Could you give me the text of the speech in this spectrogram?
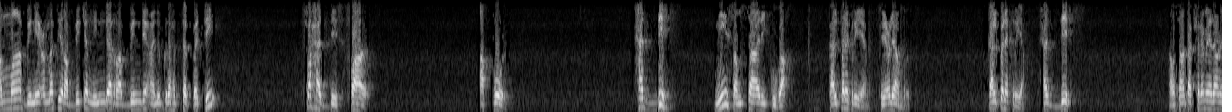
അമ്മ ബിനിഅമത്തി റബ്ബിക്ക നിന്റെ റബ്ബിന്റെ അനുഗ്രഹത്തെ പറ്റി ഫഹദ്ദീസ് അപ്പോൾ ഹദ്ദിസ് നീ സംസാരിക്കുക. കൽപ്പനക്രിയയാണ് ഫിയോലാമ്പ് കൽപ്പനക്രിയ ഹദ്ദിസ്. അവസാനത്തെ അക്ഷരം ഏതാണ്?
